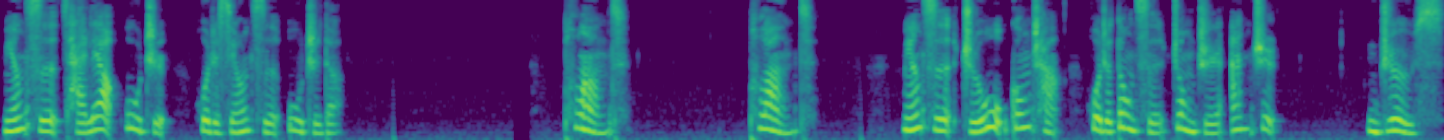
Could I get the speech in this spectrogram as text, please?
名词，材料、物质或者形容词，物质的。Plant，plant，名词，植物、工厂或者动词，种植、安置。Juice，juice，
